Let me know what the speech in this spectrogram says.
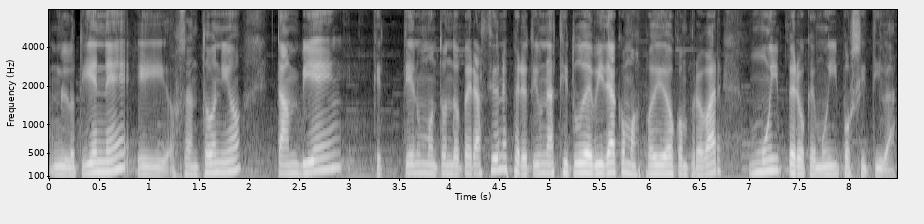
lo tiene, y José Antonio también, que tiene un montón de operaciones, pero tiene una actitud de vida, como has podido comprobar, muy, pero que muy positiva.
